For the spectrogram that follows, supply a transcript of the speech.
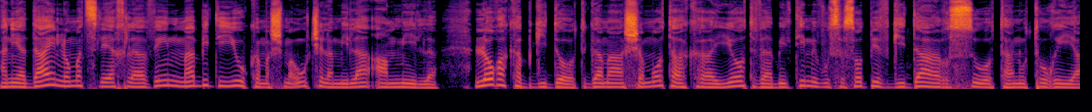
אני עדיין לא מצליח להבין מה בדיוק המשמעות של המילה עמיל. לא רק הבגידות, גם ההאשמות האקראיות והבלתי מבוססות בבגידה הרסו אותנו, טוריה.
